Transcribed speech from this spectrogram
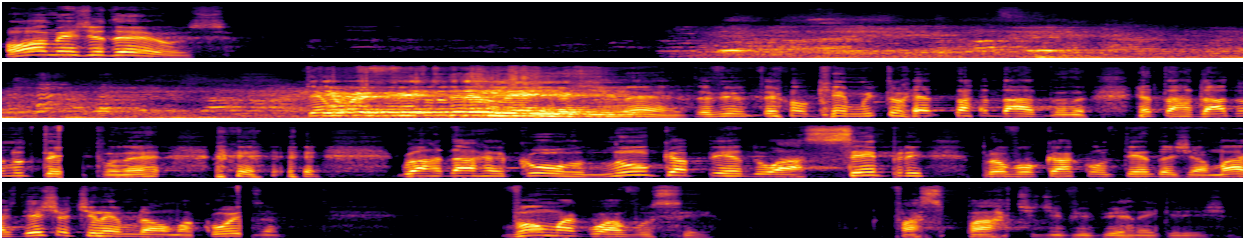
Homens de Deus. tem um efeito delay aqui, né? Tem alguém muito retardado, né? retardado no tempo, né? Guardar rancor, nunca perdoar, sempre provocar contenda jamais. Deixa eu te lembrar uma coisa. Vão magoar você. Faz parte de viver na igreja.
